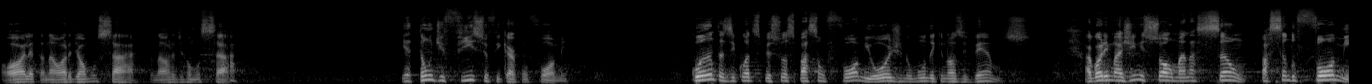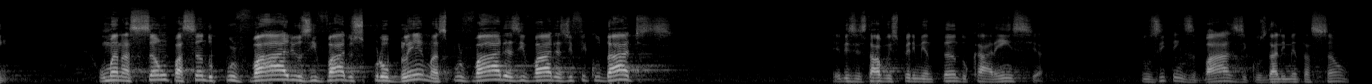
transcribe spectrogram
Olha, está na hora de almoçar, está na hora de almoçar. E é tão difícil ficar com fome. Quantas e quantas pessoas passam fome hoje no mundo em que nós vivemos? Agora imagine só uma nação passando fome. uma nação passando por vários e vários problemas, por várias e várias dificuldades. Eles estavam experimentando carência dos itens básicos da alimentação.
